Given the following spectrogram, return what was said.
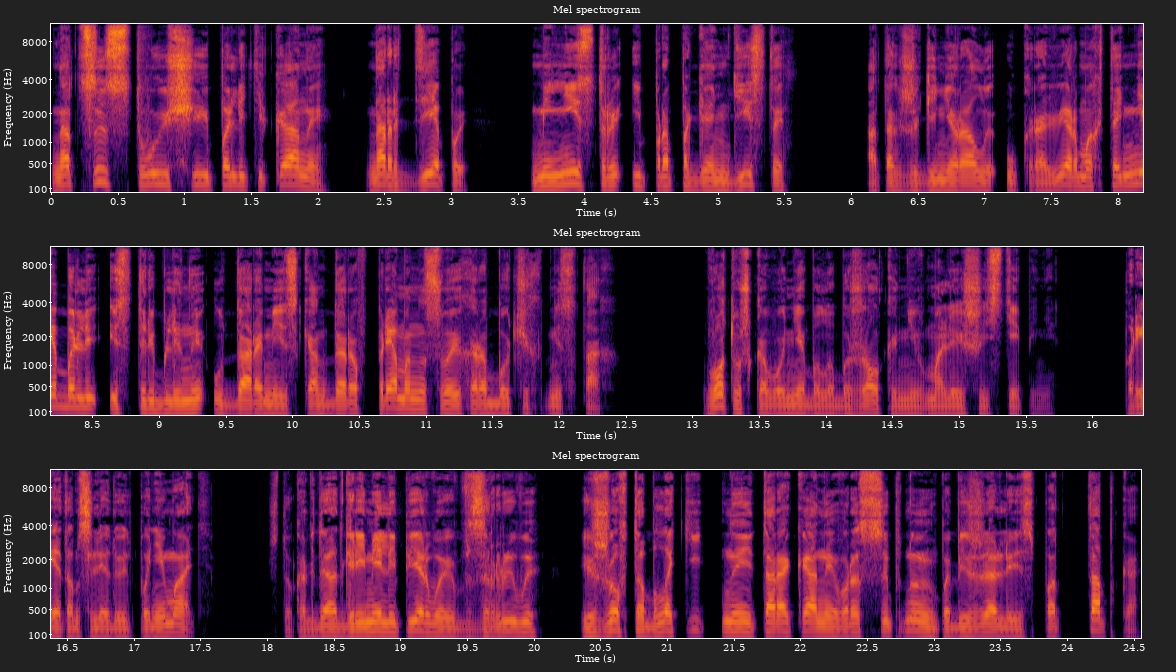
нацистствующие политиканы, нардепы, министры и пропагандисты, а также генералы Укровермахта не были истреблены ударами Искандеров прямо на своих рабочих местах. Вот уж кого не было бы жалко ни в малейшей степени. При этом следует понимать, что когда отгремели первые взрывы и жовто-блакитные тараканы в рассыпную побежали из-под тапка,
